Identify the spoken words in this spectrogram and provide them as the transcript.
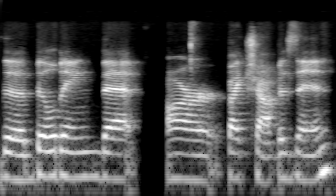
the building that our bike shop is in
